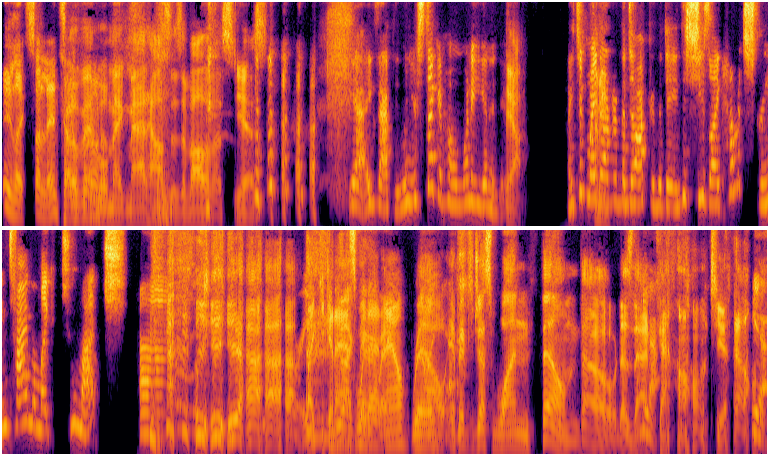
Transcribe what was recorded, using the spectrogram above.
You're like Silencio. COVID Bruno. will make madhouses of all of us. Yes. Yeah, exactly. When you're stuck at home, what are you going to do? Yeah. I took my I mean- daughter to the doctor the day she's like, how much screen time? I'm like, too much. Uh, yeah. Like you can You're ask like, me wait, that wait, wait. now? Really? Now, if it's just one film, though, does that Yeah. count? You know? Yeah.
